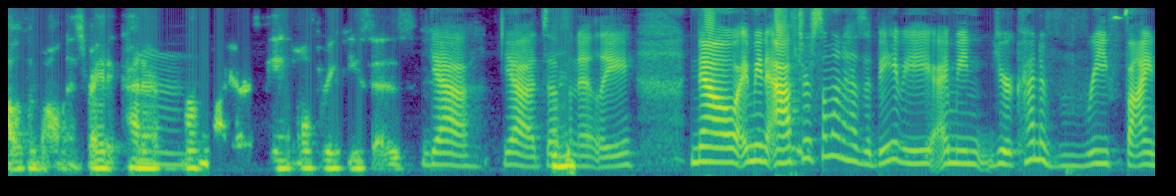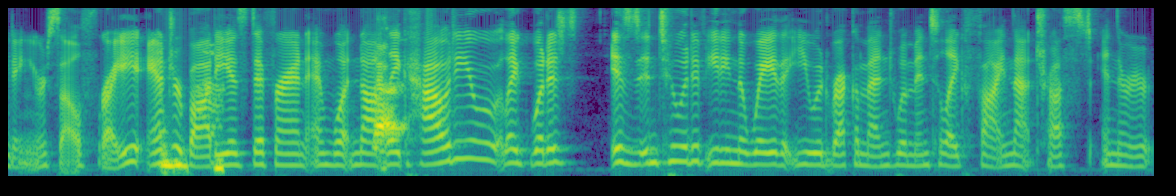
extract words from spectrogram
health and wellness, right? It kind of mm. requires being all three pieces. Yeah, yeah, mm-hmm. definitely. Mm-hmm. Now, I mean, after someone has a baby, I mean, you're kind of refinding yourself, right? And your mm-hmm. body is different and whatnot. Yeah. Like, how do you like what is is intuitive eating the way that you would recommend women to like find that trust in their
